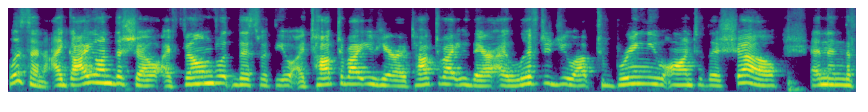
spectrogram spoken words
listen, I got you on the show. I filmed with this with you. I talked about you here. I talked about you there. I lifted you up to bring you onto this show. And then the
